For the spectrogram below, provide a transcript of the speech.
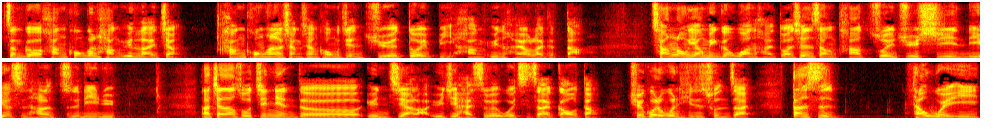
整个航空跟航运来讲，航空它的想象空间绝对比航运还要来得大。长隆、阳明跟万海，短线上它最具吸引力的是它的值利率。那加上说今年的运价啦，预计还是会维持在高档，缺柜的问题是存在，但是它唯一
